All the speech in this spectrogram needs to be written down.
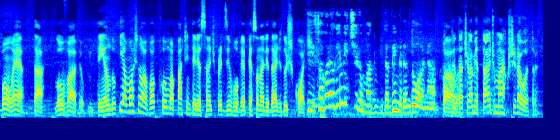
Bom, é, tá. Louvável, entendo. E a morte do Havok foi uma parte interessante pra desenvolver a personalidade do Scott. Isso, agora alguém me tira uma dúvida bem grandona. Fala. Tentar tirar metade, o Marcos tira outra.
